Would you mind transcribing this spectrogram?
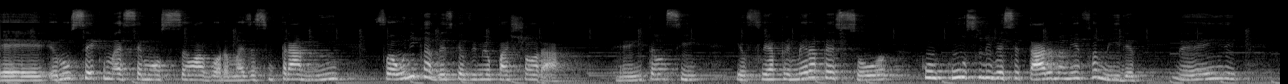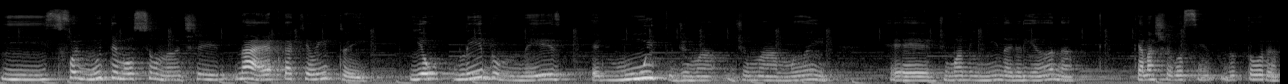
é, eu não sei como é essa emoção agora, mas assim, para mim, foi a única vez que eu vi meu pai chorar. É, então, assim, eu fui a primeira pessoa com curso universitário na minha família. Né? E, e, isso foi muito emocionante na época que eu entrei. E eu lembro mesmo, é, muito de uma, de uma mãe, é, de uma menina, Eliana, que ela chegou assim, doutora,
